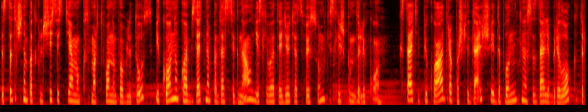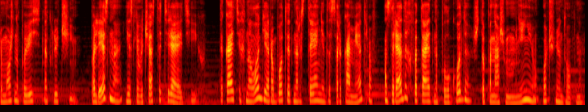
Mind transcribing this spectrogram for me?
Достаточно подключить систему к смартфону по Bluetooth, и Koneku обязательно подаст сигнал, если вы отойдете от своей сумки слишком далеко. Кстати, Пикуадро пошли дальше и дополнительно создали брелок, который можно повесить на ключи. Полезно, если вы часто теряете их. Такая технология работает на расстоянии до 40 метров, а заряда хватает на полгода, что, по нашему мнению, очень удобно.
